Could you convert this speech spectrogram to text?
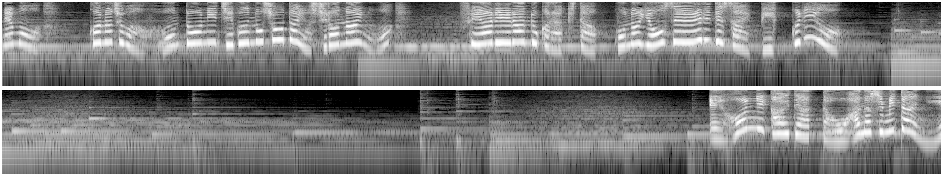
でも、彼女は本当に自分の正体を知らないの？フェアリーランドから来たこの妖精エリでさえびっくりよ。絵本に書いてあったお話みたいに？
